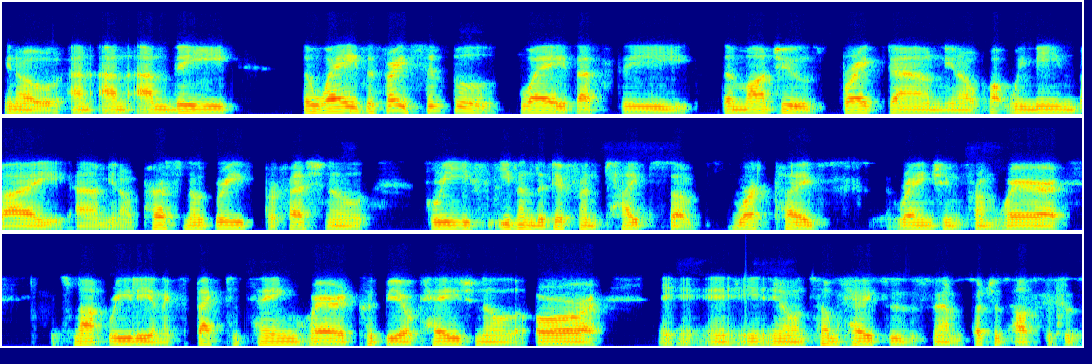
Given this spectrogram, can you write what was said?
you know, and and and the the way the very simple way that the the modules break down, you know, what we mean by um, you know personal grief, professional grief, even the different types of workplace, ranging from where it's not really an expected thing where it could be occasional or you know in some cases um, such as hospices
